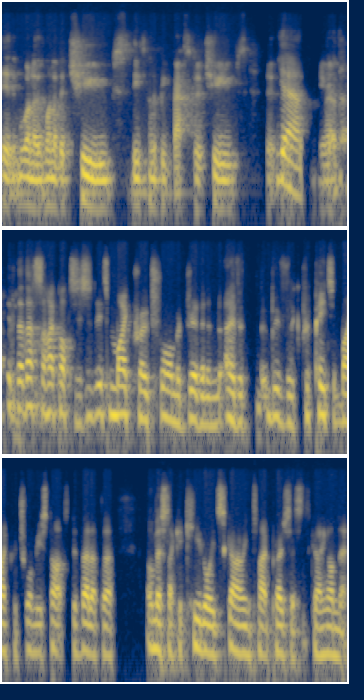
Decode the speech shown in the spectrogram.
one of one of the tubes, these kind of big vascular tubes. That, yeah, that, that's the hypothesis. It's micro trauma driven, and over with repeated micro trauma, you start to develop a almost like a keloid scarring type process that's going on there.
